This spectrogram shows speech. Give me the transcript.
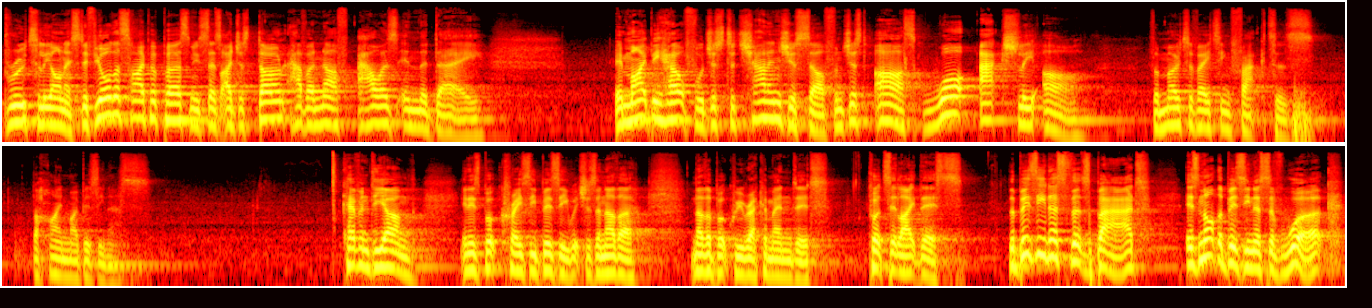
brutally honest. If you're the type of person who says, I just don't have enough hours in the day, it might be helpful just to challenge yourself and just ask what actually are the motivating factors behind my busyness. Kevin DeYoung, in his book Crazy Busy, which is another, another book we recommended, puts it like this The busyness that's bad is not the busyness of work,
